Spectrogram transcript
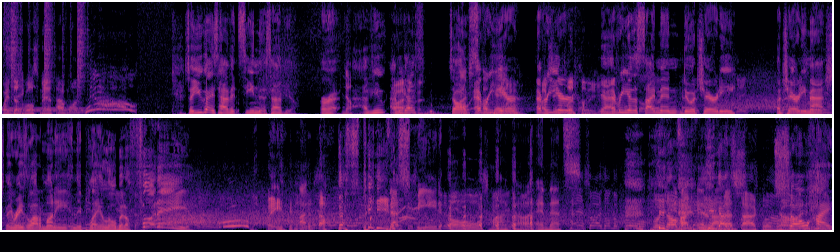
Wait, does Will Smith have one? No. So you guys haven't seen this, have you? Or uh, No. have you? Have I you guys? haven't. So I've every okay. year, every I've year, clips of these. yeah, every year the sidemen do a charity, a charity match. They raise a lot of money and they play a little bit of footy. Wait. Oh. The speed. that speed. Oh my god! And that's Look how Is that hyped he is KSI? that tackle, bro. so hype.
